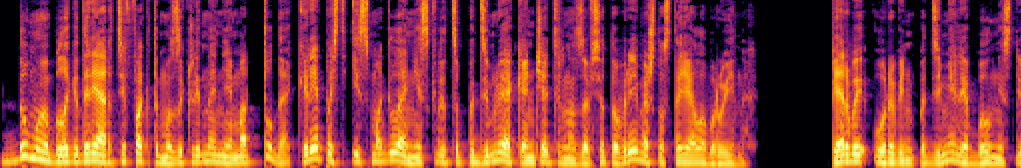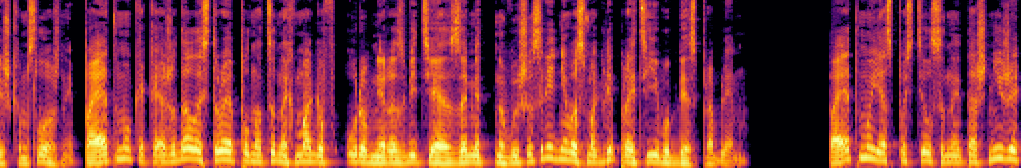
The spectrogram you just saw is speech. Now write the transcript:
Думаю, благодаря артефактам и заклинаниям оттуда крепость и смогла не скрыться под землей окончательно за все то время, что стояла в руинах. Первый уровень подземелья был не слишком сложный, поэтому, как и ожидалось, трое полноценных магов уровня развития заметно выше среднего смогли пройти его без проблем. Поэтому я спустился на этаж ниже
